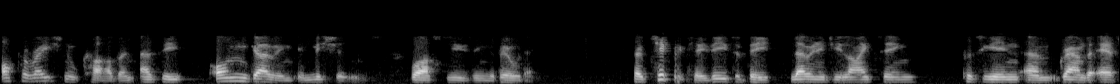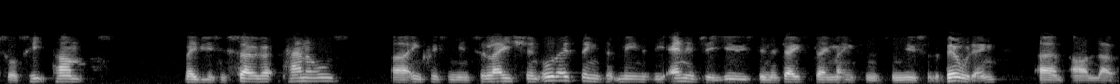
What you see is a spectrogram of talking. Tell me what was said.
operational carbon as the ongoing emissions whilst using the building. So typically, these would be low energy lighting, putting in um, ground or air source heat pumps, maybe using solar panels, uh, increasing the insulation, all those things that mean that the energy used in the day-to-day maintenance and use of the building um, are lower.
